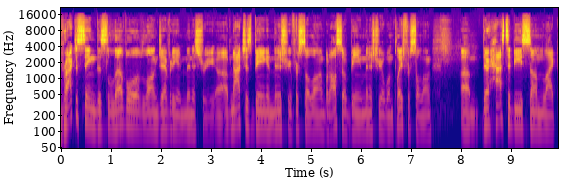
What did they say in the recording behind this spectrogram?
practicing this level of longevity in ministry, uh, of not just being in ministry for so long, but also being ministry at one place for so long um, there has to be some like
